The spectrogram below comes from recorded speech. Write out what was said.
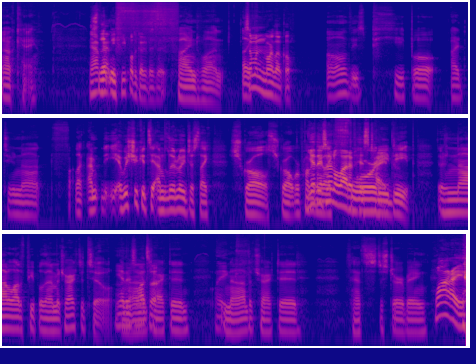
Okay. Now So I've let got me people to go visit. Find one. Like Someone more local. all these people, I do not like. I'm. I wish you could see. I'm literally just like scroll, scroll. We're probably Yeah, there's like not a lot of his 40 type. deep. There's not a lot of people that I'm attracted to. Yeah, I'm there's not lots of, attracted. like- not attracted. That's disturbing. Why?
